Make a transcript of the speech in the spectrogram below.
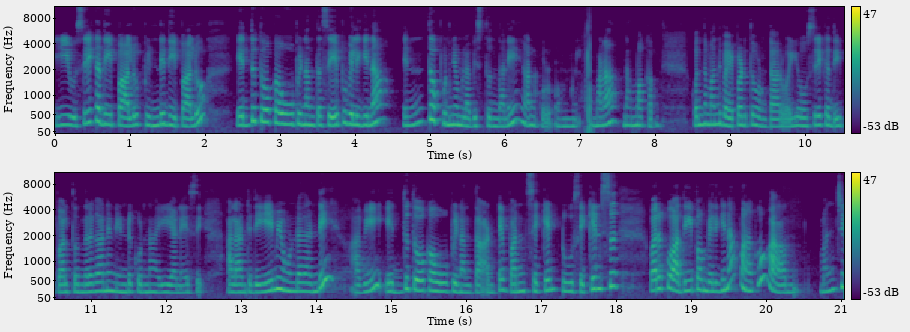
ఈ ఉసిరిక దీపాలు పిండి దీపాలు ఎద్దుతోక ఊపినంతసేపు వెలిగినా ఎంతో పుణ్యం లభిస్తుందని అనుకో మన నమ్మకం. కొంతమంది భయపడుతూ ఉంటారు అయ్యో ఉసిరిక దీపాలు తొందరగానే నిండుకున్నాయి అనేసి. అలాంటిది ఏమీ ఉండదండి. అవి ఎద్దుతోక ఊపినంత అంటే వన్ సెకండ్ టూ సెకండ్స్ వరకు ఆ దీపం వెలిగినా మనకు మంచి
